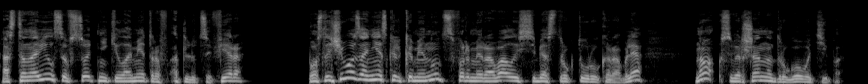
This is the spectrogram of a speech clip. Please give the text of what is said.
остановился в сотни километров от Люцифера, после чего за несколько минут сформировал из себя структуру корабля, но совершенно другого типа.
